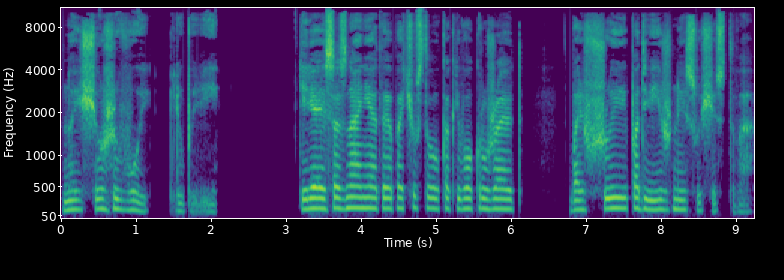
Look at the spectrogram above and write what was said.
но еще живой любви. Теряя сознание, я почувствовал, как его окружают большие подвижные существа.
